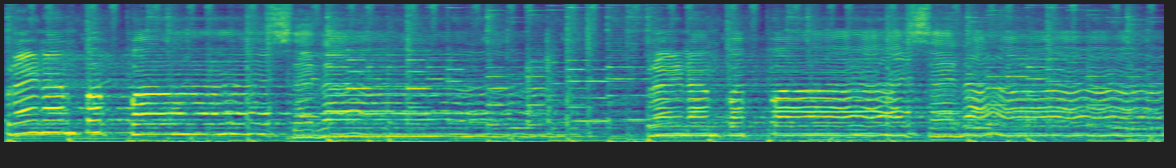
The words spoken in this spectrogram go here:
प्रणाम पप्पा सलाम. प्रणाम पप्पा सलाम.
